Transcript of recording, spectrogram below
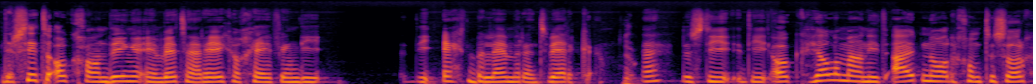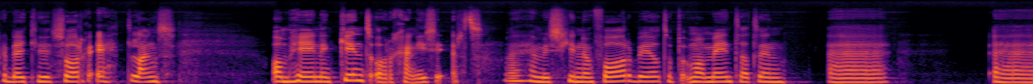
Er zitten ook gewoon dingen in wet en regelgeving die, die echt belemmerend werken. Ja. Hè? Dus die, die ook helemaal niet uitnodigen om te zorgen dat je zorg echt langs omheen een kind organiseert. Hè? En misschien een voorbeeld op het moment dat een eh, eh,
